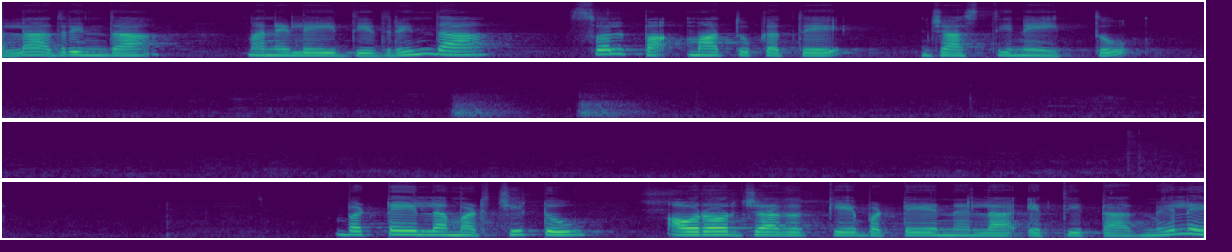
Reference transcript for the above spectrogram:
ಅಲ್ಲ, ಅದರಿಂದ ಮನೆಯಲ್ಲೇ ಇದ್ದಿದ್ದರಿಂದ ಸ್ವಲ್ಪ ಮಾತುಕತೆ ಜಾಸ್ತಿನೇ ಇತ್ತು. ಬಟ್ಟೆ ಎಲ್ಲ ಮಡಚಿಟ್ಟು ಅವ್ರವ್ರ ಜಾಗಕ್ಕೆ ಬಟ್ಟೆಯನ್ನೆಲ್ಲ ಎತ್ತಿಟ್ಟಾದಮೇಲೆ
